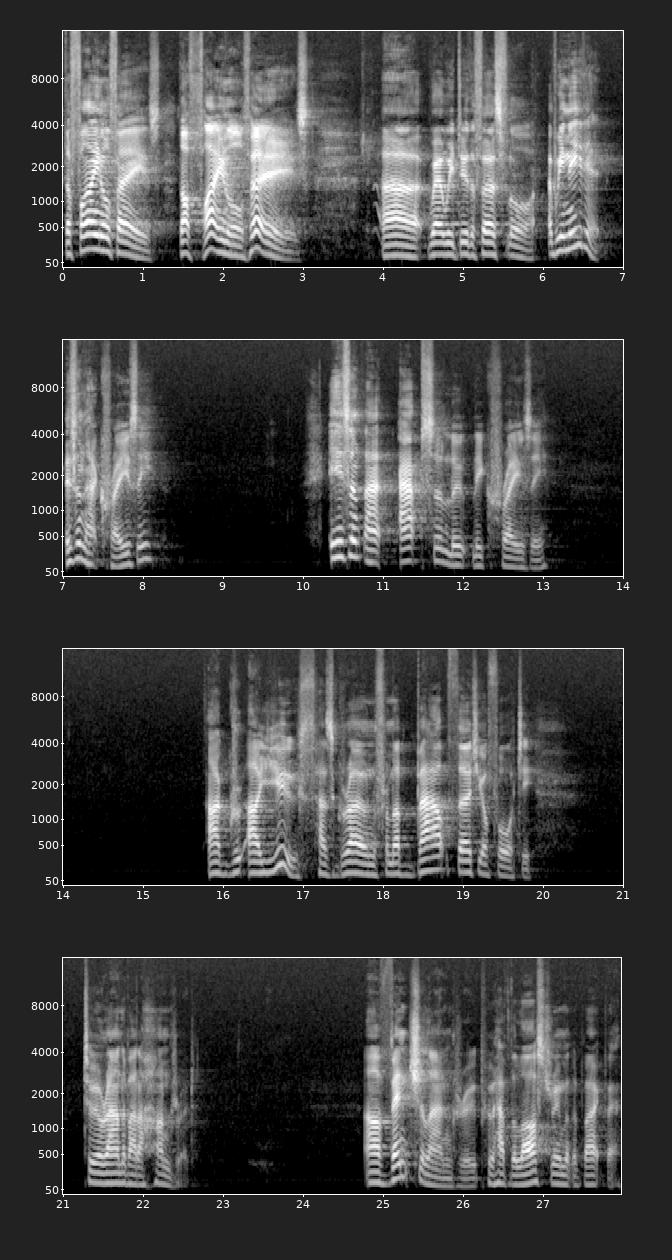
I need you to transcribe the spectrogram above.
The final phase, the final phase, uh, where we do the first floor. We need it. Isn't that crazy? Isn't that absolutely crazy? Our, our youth has grown from about 30 or 40 to around about 100. Our Ventureland group, who have the last room at the back there,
